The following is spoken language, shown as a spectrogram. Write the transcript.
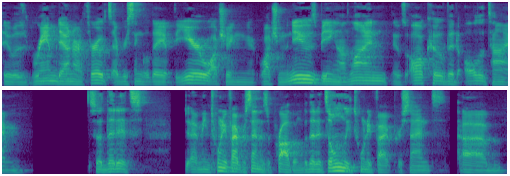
It was, rammed down our throats every single day of the year, watching watching the news, being online. It was all COVID all the time. So that it's I mean, 25% is a problem, but that it's only 25%, um,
